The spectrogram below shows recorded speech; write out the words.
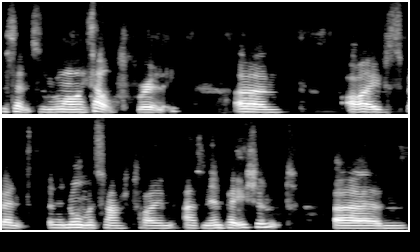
the sense of myself, really. Um, I've spent an enormous amount of time as an inpatient, um,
